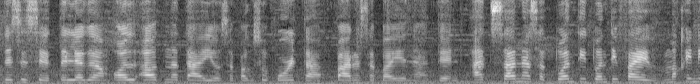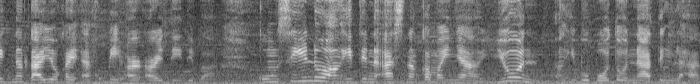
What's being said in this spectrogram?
This is it. Talagang all out na tayo sa pagsuporta para sa bayan natin. At sana sa 2025, makinig na tayo kay FPRRD, di ba? Kung sino ang itinaas ng kamay niya, yun ang iboboto nating lahat.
